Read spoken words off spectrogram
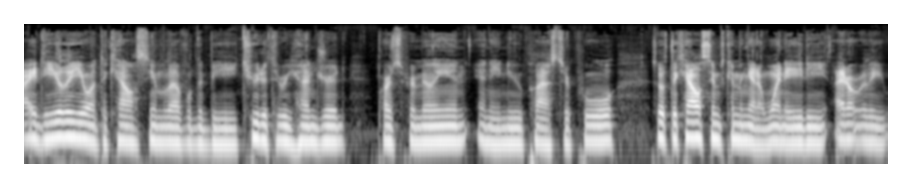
Ideally, you want the calcium level to be 2 to 300 parts per million in a new plaster pool. So if the calcium's coming in at 180, I don't really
